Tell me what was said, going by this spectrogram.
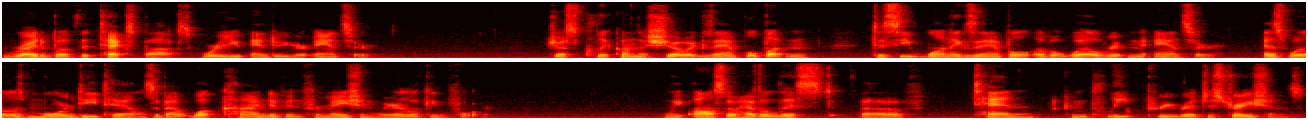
right above the text box where you enter your answer. Just click on the Show Example button to see one example of a well-written answer, as well as more details about what kind of information we are looking for. We also have a list of 10 complete pre-registrations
